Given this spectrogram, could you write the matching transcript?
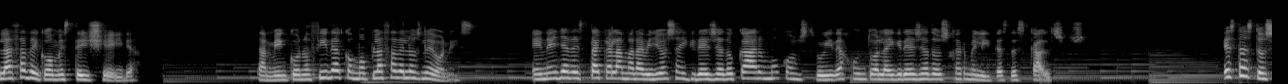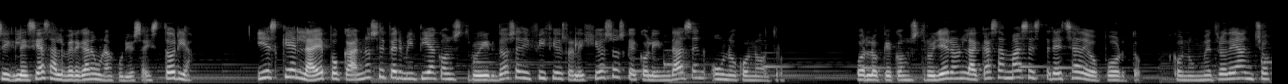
Plaza de Gómez Teixeira. También conocida como Plaza de los Leones. En ella destaca la maravillosa Iglesia do Carmo construida junto a la Iglesia dos Carmelitas Descalzos. Estas dos iglesias albergan una curiosa historia y es que en la época no se permitía construir dos edificios religiosos que colindasen uno con otro, por lo que construyeron la casa más estrecha de Oporto, con un metro de ancho,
